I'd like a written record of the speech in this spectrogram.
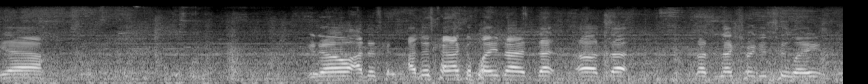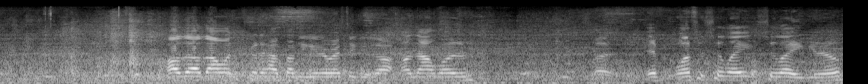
Yeah. You know, I just I just kind of complain that that uh, that that the next train is too late. Although that one's gonna have something interesting on that one. But if once it's too late, it's too late. You know.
